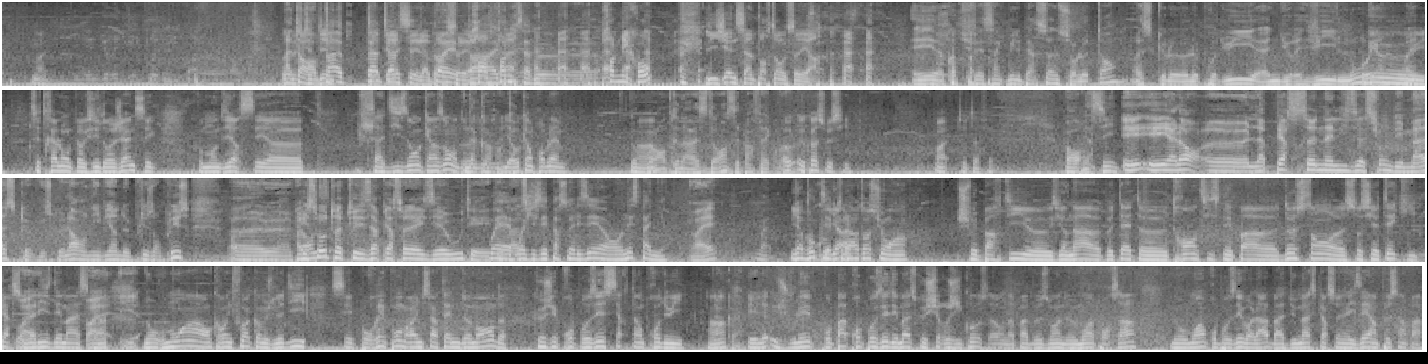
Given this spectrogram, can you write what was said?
Attends, T'es- pas, t'es pas, intéressé, là, ouais, prends, prends prends le micro. L'hygiène, c'est important au solaire. Et euh, quand tu fais 5000 personnes sur le temps, est-ce que le, le produit a une durée de vie longue? Oui oui, oui, Ouais. oui. c'est très long le peroxyde d'hydrogène c'est comment dire c'est euh, ça a 10 ans 15 ans de- D'accord, il n'y a aucun problème Donc Hein. pour rentrer dans un restaurant, c'est parfait quoi. aucun souci ouais tout à fait Bon. Merci. Et, et alors, euh, la personnalisation des masques, puisque là on y vient de plus en plus. Euh, Christo, toi tu les as personnalisés où tes, tes Ouais, moi je les ai personnalisés en Espagne. Ouais. Il y a beaucoup, il y a- alors attention, hein. Je fais partie, euh, il y en a euh, peut-être euh, 30, si ce n'est pas euh, 200 euh, sociétés qui personnalisent des masques. Ouais. hein. Donc moi, encore une fois, comme je le dis, c'est pour répondre à une certaine demande que j'ai proposé certains produits. hein. Et là, je voulais pro- pas proposer des masques chirurgicaux, ça, on n'a pas besoin de moi pour ça, mais au moins proposer voilà, bah, du masque personnalisé un peu sympa.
